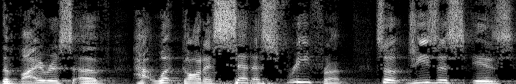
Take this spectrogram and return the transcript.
the virus of how, what God has set us free from. So Jesus is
